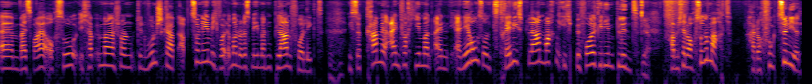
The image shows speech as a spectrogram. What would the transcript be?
ähm, weil es war ja auch so, ich habe immer schon den Wunsch gehabt abzunehmen. Ich wollte immer nur, dass mir jemand einen Plan vorlegt. Mhm. Ich so, kann mir einfach jemand einen Ernährungs- und Trainingsplan machen? Ich befolge den blind. Ja. Habe ich dann auch so gemacht hat auch funktioniert.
